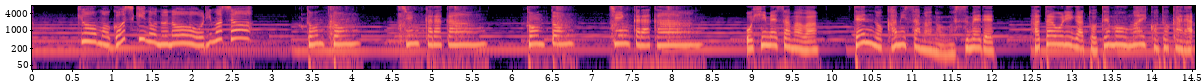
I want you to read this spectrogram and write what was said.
あ今日も五色の布を織りましょう。トントンチンカラカン。トントンチンカラカン。お姫様は天の神様の娘で旗織りがとてもうまいことから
